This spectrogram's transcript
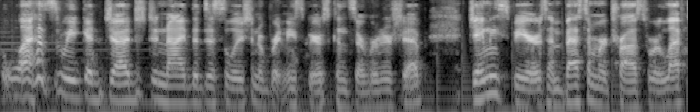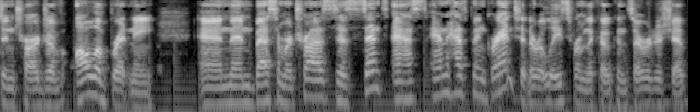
Last week, a judge denied the dissolution of Britney Spears' conservatorship. Jamie Spears and Bessemer Trust were left in charge of all of Britney, And then Bessemer Trust has since asked and has been granted a release from the co conservatorship,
